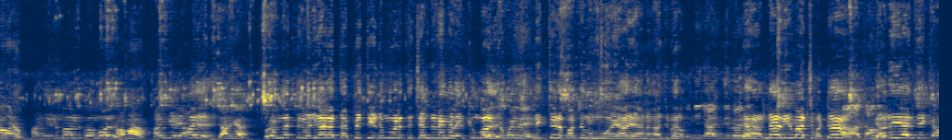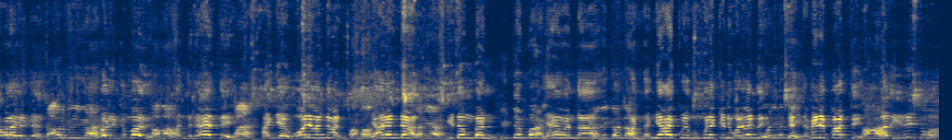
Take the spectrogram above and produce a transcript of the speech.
இடும்பாவனம் அங்க இடும்பானத்துக்கு போகும்போது ஆமா அங்கே யாரு யாருங்க சுரங்கத்தின் வழியாக தப்பித்து இடும்பனத்தை சென்று நாங்கள் இருக்கும்போது. நிச்சயம் மூ- யாரு நாங்க அஞ்சு பேரும் நீங்க அஞ்சு பேர் என் அண்ணா வீமாச்சு மட்டும். கதையேந்தி காவலாக காவல் புரிகிறார் அவர் இருக்கும்போது. அந்த நேரத்தில் ஆ. அங்கே ஓடி வந்தவன். யாரென்றால்? இடம்பன் இடும்பான் ஏன் வந்தான் நங்காயக்குடி மும்முளைக்கண்ணி ஓடி வந்து. என் தமிழை பார்த்து. அது இழுக்குவோம்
